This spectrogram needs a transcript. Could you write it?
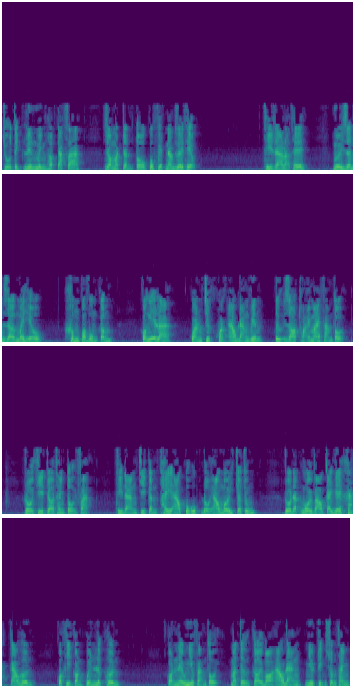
Chủ tịch Liên minh Hợp tác xã, do Mặt trận Tổ quốc Việt Nam giới thiệu. Thì ra là thế, người dân giờ mới hiểu, không có vùng cấm, có nghĩa là quan chức khoác áo đảng viên tự do thoải mái phạm tội, rồi khi trở thành tội phạm, thì đảng chỉ cần thay áo cũ đổi áo mới cho chúng, rồi đặt ngồi vào cái ghế khác cao hơn, có khi còn quyền lực hơn. Còn nếu như phạm tội mà tự cởi bỏ áo đảng như Trịnh Xuân Thanh,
